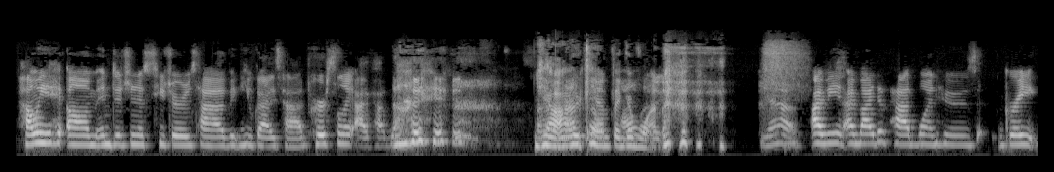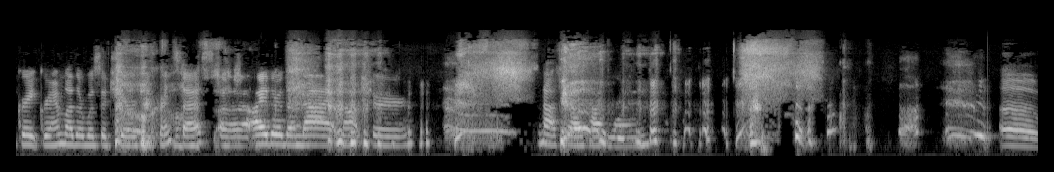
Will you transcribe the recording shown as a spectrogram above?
how many um, indigenous teachers have you guys had? Personally i've had none. Yeah i can't think of one Yeah. I mean, I might have had one whose great great grandmother was a Cherokee oh, princess. Uh, either than that, not sure. not sure I've had one. uh,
